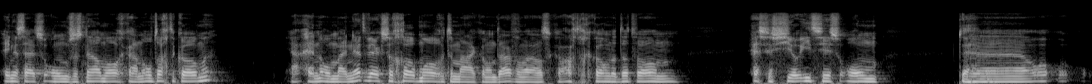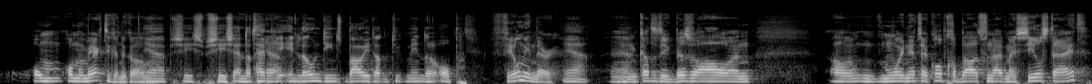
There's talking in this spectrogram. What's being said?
enerzijds om zo snel mogelijk aan een opdracht te komen. Ja, en om mijn netwerk zo groot mogelijk te maken. Want daarvan was ik erachter gekomen dat dat wel een essentieel iets is om, te uh, om, om mijn werk te kunnen komen. Ja, precies, precies. En dat heb Ja. je in loondienst bouw je dat natuurlijk minder op. Veel minder. Ja. En ik had natuurlijk best wel al een, al een mooi netwerk opgebouwd vanuit mijn salestijd.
